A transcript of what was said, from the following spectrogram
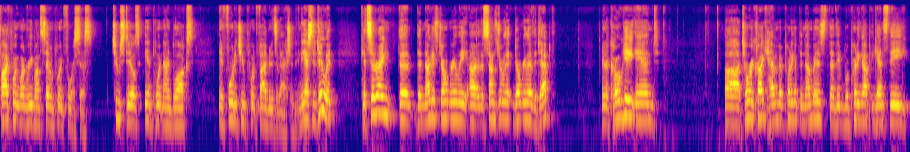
5.1 rebounds, 7.4 assists, 2 steals, and 0.9 blocks in 42.5 minutes of action. And he has to do it considering the the Nuggets don't really uh, the Suns don't really, don't really have the depth. And Okogie and uh, Torrey Craig haven't been putting up the numbers that they were putting up against the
